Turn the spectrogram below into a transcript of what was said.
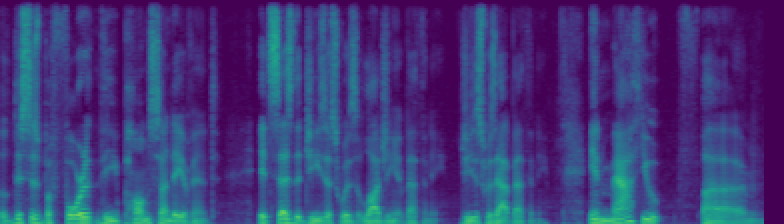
this is before the Palm Sunday event. It says that Jesus was lodging at Bethany. Jesus was at Bethany. In Matthew um,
